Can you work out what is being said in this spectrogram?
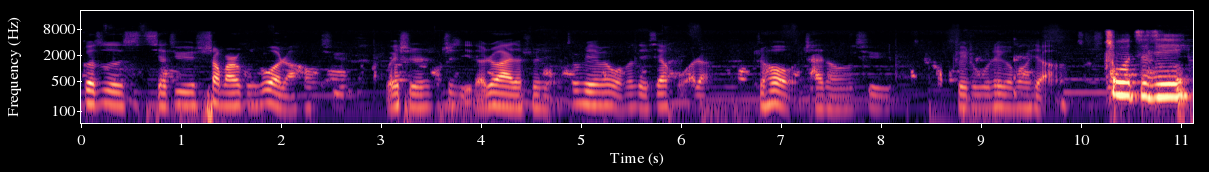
各自先去上班工作，然后去维持自己的热爱的事情，就是因为我们得先活着，之后才能去追逐这个梦想。做自己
